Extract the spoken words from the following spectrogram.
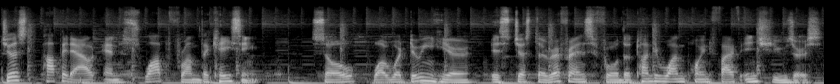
Just pop it out and swap from the casing. So what we're doing here is just a reference for the 21.5 inch users.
